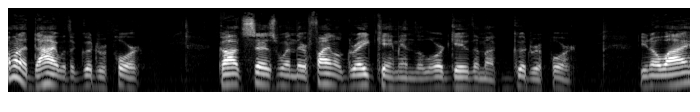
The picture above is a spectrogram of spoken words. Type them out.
I want to die with a good report. God says when their final grade came in, the Lord gave them a good report. Do you know why?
